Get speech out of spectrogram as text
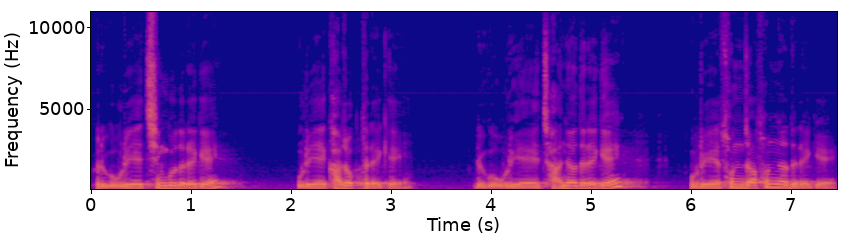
그리고 우리의 친구들에게 우리의 가족들에게 그리고 우리의 자녀들에게 우리의 손자 손녀들에게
